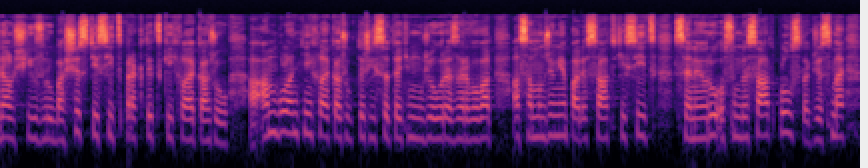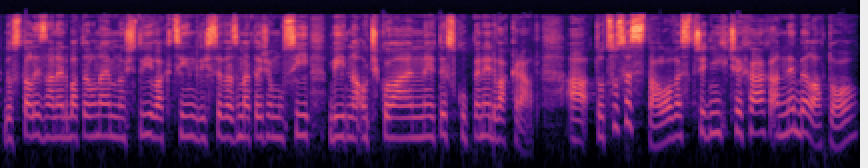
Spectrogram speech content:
dalších zhruba 6 tisíc praktických lékařů a ambulantních lékařů, kteří se teď můžou rezervovat a samozřejmě 50 tisíc seniorů 80+, plus, takže jsme dostali zanedbatelné množství vakcín, když si vezmete, že musí být být naočkovány ty skupiny dvakrát. A to, co se stalo ve středních Čechách, a nebyla to,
